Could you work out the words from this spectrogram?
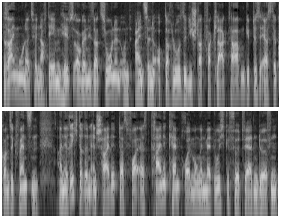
Drei Monate nachdem Hilfsorganisationen und einzelne Obdachlose die Stadt verklagt haben, gibt es erste Konsequenzen. Eine Richterin entscheidet, dass vorerst keine Campräumungen mehr durchgeführt werden dürfen.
